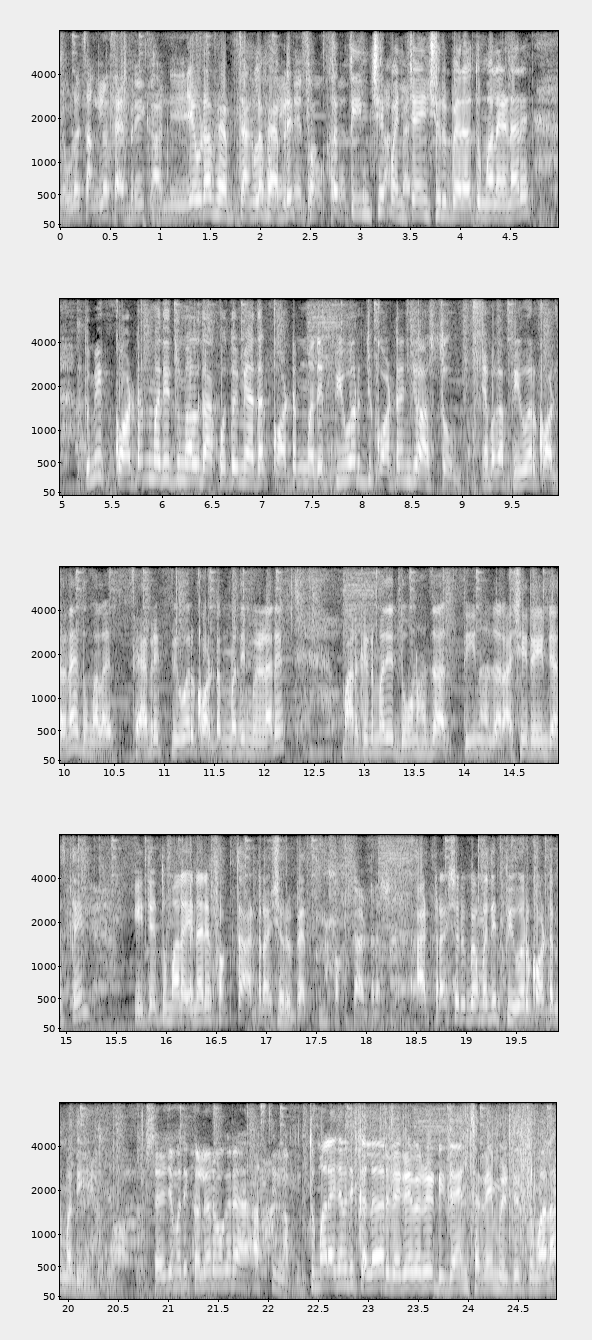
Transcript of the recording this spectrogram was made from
एवढं चांगलं फॅब्रिक आणि एवढा फॅब चांगला फॅब्रिक फक्त तीनशे. पंच्याऐंशी रुपयाला तुम्हाला येणार आहे. तुम्ही कॉटनमध्ये तुम्हाला दाखवतो मी आता. कॉटनमध्ये प्युअर कॉटन जो असतो हे बघा प्युअर कॉटन आहे. तुम्हाला फॅब्रिक प्युअर कॉटनमध्ये मिळणार आहे. मार्केटमध्ये दोन हजार तीन हजार अशी रेंज असते. इथे तुम्हाला येणार आहे फक्त अठराशे रुपयात. फक्त अठराशे. अठराशे रुपयामध्ये प्युअर कॉटनमध्ये आहे. याच्यामध्ये कलर वगैरे असतील ना तुम्हाला याच्यामध्ये कलर वेगळे वेगळे डिझाईन सगळे मिळतील तुम्हाला.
